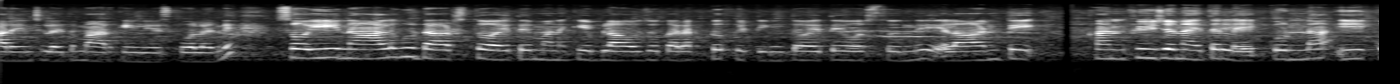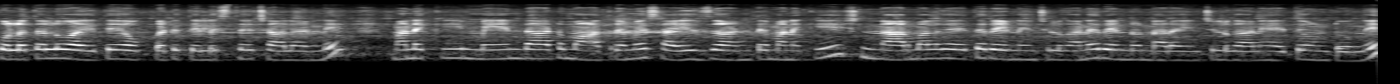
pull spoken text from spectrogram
ఆరు ఇంచులు అయితే మార్కింగ్ చేసుకోవాలండి. సో ఈ నాలుగు డాట్స్తో అయితే మనకి బ్లౌజ్ కరెక్ట్ ఫిట్టింగ్తో అయితే వస్తుంది. ఎలాంటి కన్ఫ్యూజన్ అయితే లేకుండా ఈ కొలతలు అయితే ఒక్కటి తెలిస్తే చాలండి. మనకి మెయిన్ డాట్ మాత్రమే సైజు అంటే మనకి నార్మల్గా అయితే రెండు ఇంచులు కానీ రెండున్నర ఇంచులు కానీ అయితే ఉంటుంది.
